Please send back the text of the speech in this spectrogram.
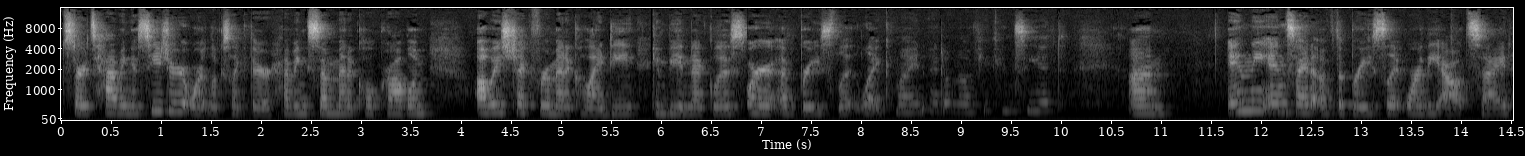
starts having a seizure or it looks like they're having some medical problem, always check for a medical ID. It can be a necklace or a bracelet like mine. I don't know if you can see it. Um, in the inside of the bracelet or the outside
